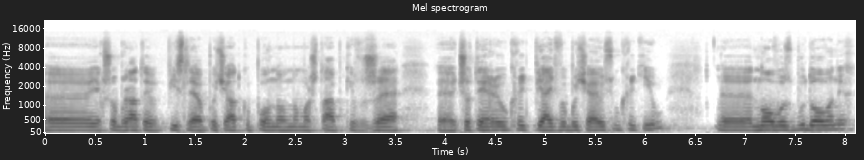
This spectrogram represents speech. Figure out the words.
е, якщо брати після початку повномасштабки, вже 4 укриття, 5, вибачаюсь, укриттів е, новозбудованих.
